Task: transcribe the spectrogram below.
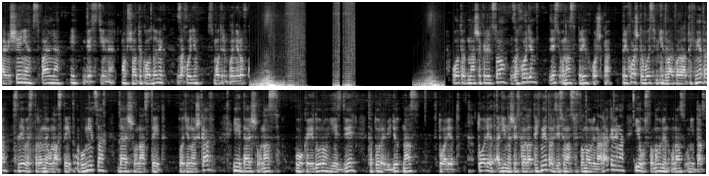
помещение, спальня и гостиная. В общем, вот такой вот домик. Заходим, смотрим планировку. Вот это наше крыльцо. Заходим. Здесь у нас прихожка. Прихожка 8,2 квадратных метра. С левой стороны у нас стоит обувница. Дальше у нас стоит платяной шкаф. И дальше у нас по коридору есть дверь, которая ведет нас туалет. Туалет 1,6 квадратных метров. Здесь у нас установлена раковина и установлен у нас унитаз.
